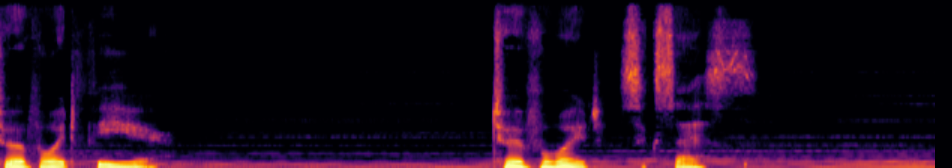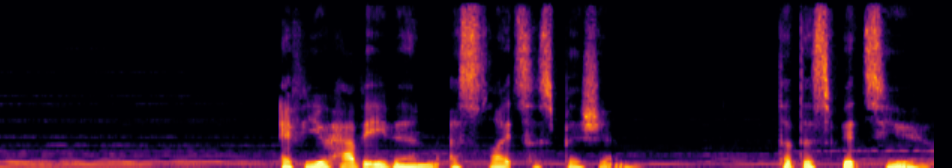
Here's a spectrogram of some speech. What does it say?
To avoid fear. To avoid success. If you have even a slight suspicion that this fits you,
